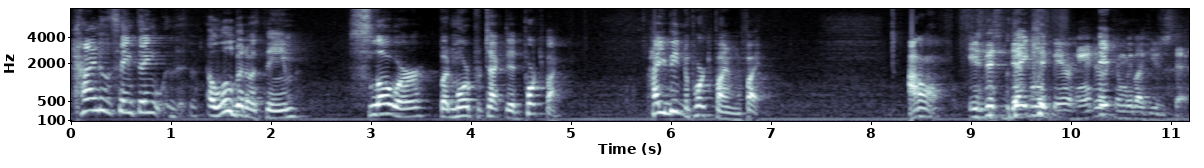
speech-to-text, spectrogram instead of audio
Kind of the same thing. A little bit of a theme. Slower but more protected porcupine. How you beating a porcupine in a fight? I don't Is this They definitely barehanded, it- or can we like use a stick?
